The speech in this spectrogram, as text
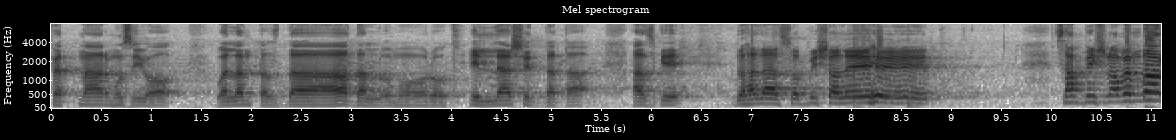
ফেতনার মুসিবত। ওয়ালান তাজদাদাল উমর ইল্লা সিদ্দাতা আজকে দুহাজার চব্বিশ সালের ছাব্বিশ নভেম্বর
